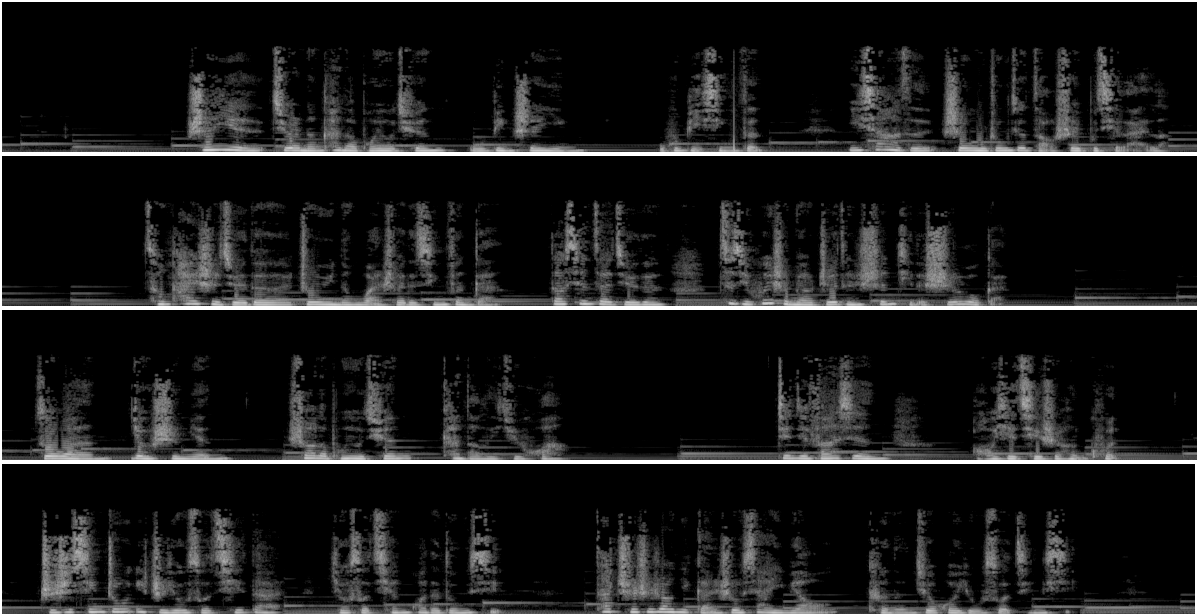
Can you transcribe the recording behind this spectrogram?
深夜居然能看到朋友圈无病呻吟。无比兴奋，一下子生物钟就早睡不起来了。从开始觉得终于能晚睡的兴奋感，到现在觉得自己为什么要折腾身体的失落感。昨晚又失眠，刷了朋友圈，看到了一句话。渐渐发现，熬夜其实很困，只是心中一直有所期待、有所牵挂的东西，它迟迟让你感受下一秒。可能就会有所惊喜，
